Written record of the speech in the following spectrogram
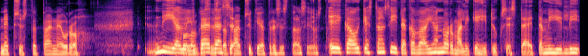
nepsystä tai neuro niin ja ylipäätänsä, tai psykiatrisista asioista. Eikä oikeastaan siitäkään, vaan ihan normaalikehityksestä, että mihin, li,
